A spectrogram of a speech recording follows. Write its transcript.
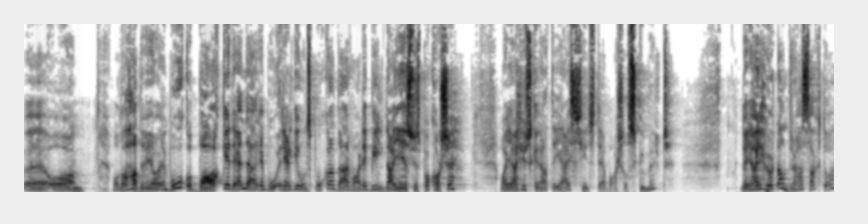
Eh, og, og, da hadde vi jo en bok, og bak i den der religionsboka der var det bilde av Jesus på korset. Og jeg husker at jeg syntes det var så skummelt. Det jeg har hørt andre ha sagt òg.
